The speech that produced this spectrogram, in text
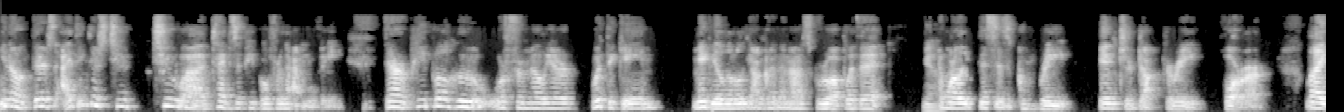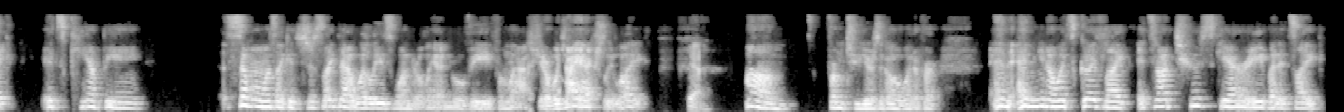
you know, there's I think there's two two uh, types of people for that movie. There are people who were familiar with the game, maybe a little younger than us, grew up with it, yeah, and we're like, this is great introductory horror. Like it's campy. Someone was like, it's just like that Willy's Wonderland movie from last year, which I actually like. Yeah. Um, from two years ago, whatever. And and you know, it's good, like it's not too scary, but it's like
